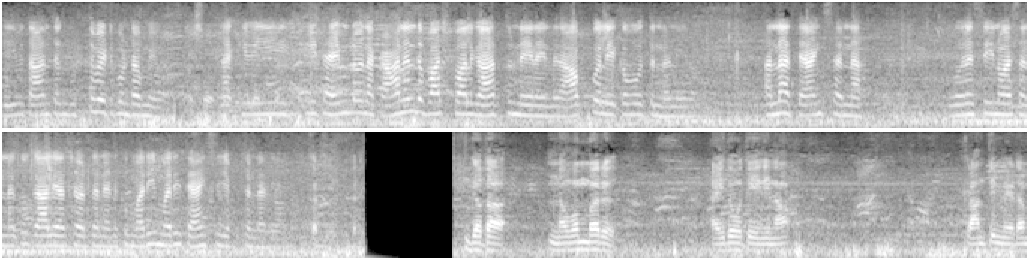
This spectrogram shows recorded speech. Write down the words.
జీవితాంతం గుర్తుపెట్టుకుంటాం మేము. నాకు ఈ ఈ టైంలో నాకు ఆనంద బాష్పాలు గారుతున్నాయి నేను ఆపుకోలేకపోతున్నా నేను. అన్న థ్యాంక్స్ అన్న. గోనె శ్రీనివాస్ అన్నకు గాలి హర్షవర్ధన్ అన్నకు మరీ మరీ థ్యాంక్స్ చెప్తున్నా నేను. గత నవంబర్ ఐదవ తేదీన క్రాంతి మేడం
